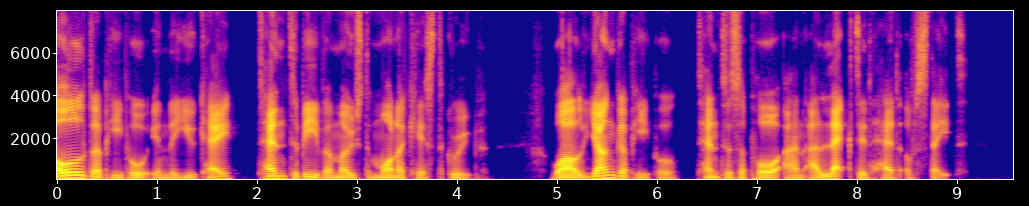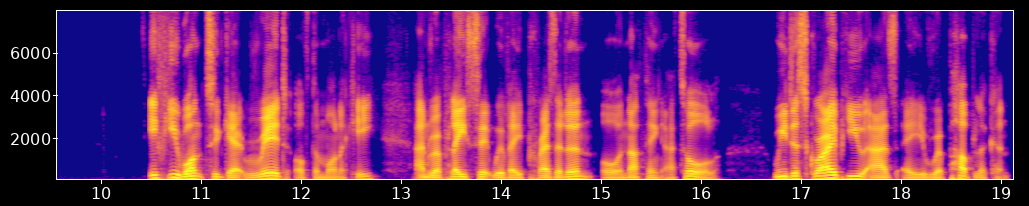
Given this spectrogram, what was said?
Older people in the UK tend to be the most monarchist group, while younger people tend to support an elected head of state. If you want to get rid of the monarchy and replace it with a president or nothing at all, we describe you as a Republican.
